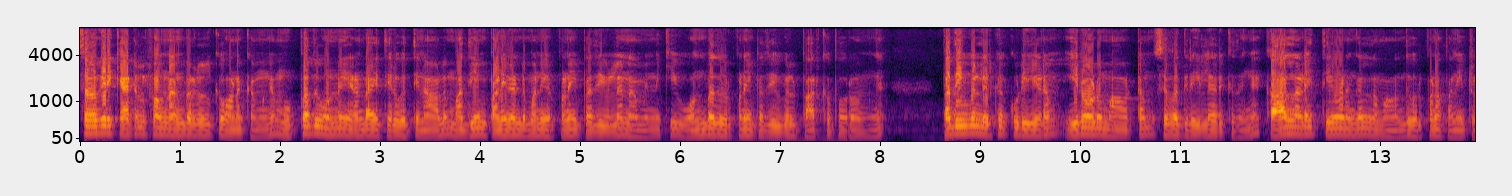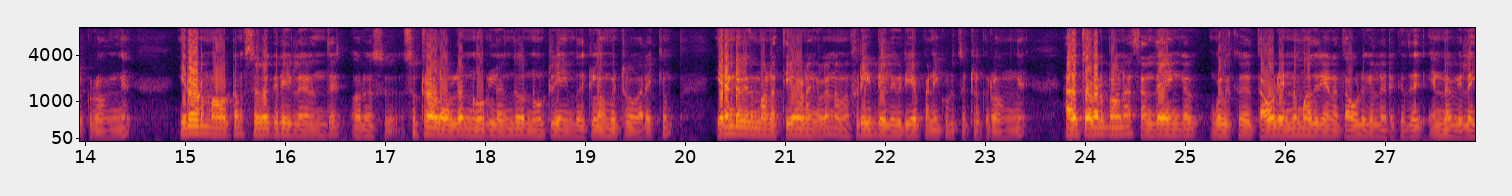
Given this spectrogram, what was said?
சிவகிரி கேட்டல் ஃபார்ம் நண்பர்களுக்கு வணக்கம்ங்க. முப்பது ஒன்று இரண்டாயிரத்தி இருபத்தி நாலு மதியம் பன்னிரெண்டு மணி விற்பனை பதிவில் நாம் இன்றைக்கி ஒன்பது விற்பனை பதிவுகள் பார்க்க போகிறோங்க பதிவுகள் இருக்கக்கூடிய இடம் ஈரோடு மாவட்டம் சிவகிரியில் இருக்குதுங்க. கால்நடை தீவனங்கள் நம்ம வந்து விற்பனை பண்ணிகிட்ருக்குறோங்க ஈரோடு மாவட்டம் சிவகிரியிலேருந்து ஒரு சு சுற்றுலாவில் நூறுலேருந்து ஒரு நூற்றி ஐம்பது கிலோமீட்டர் வரைக்கும் இரண்டு விதமான தீவனங்களை நம்ம ஃப்ரீ டெலிவரியாக பண்ணி கொடுத்துட்ருக்குறோங்க அது தொடர்பான சந்தேகங்கள் உங்களுக்கு தவிடு என்ன மாதிரியான தவிடுகள் இருக்குது என்ன விலை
